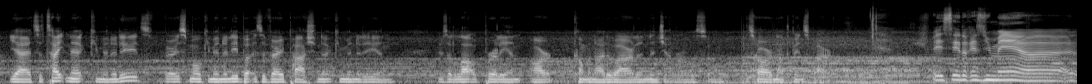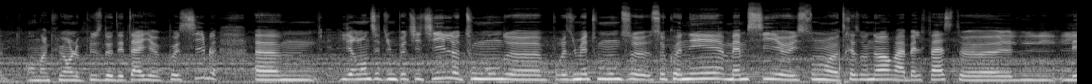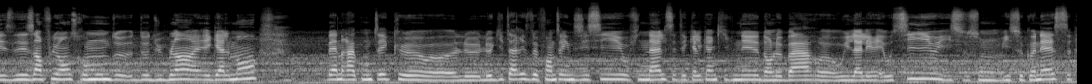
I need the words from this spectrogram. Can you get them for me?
yeah, it's a tight knit community. It's a very small community, but it's a very passionate community and there's a lot of brilliant art coming out of Ireland in general. So it's hard not to be inspired. Je vais essayer de résumer euh, en incluant le plus de détails possible. Euh, L'Irlande, c'est une petite île. Tout le monde, euh, pour résumer, tout le monde se, se connaît, même si euh, ils sont euh, très au nord à Belfast. euh, les, les influences remontent de, de Dublin également. Ben racontait que euh, le, le guitariste de Fontaine's DC, au final, c'était quelqu'un qui venait dans le bar où il allait aussi. Ils se, sont, ils se connaissent.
